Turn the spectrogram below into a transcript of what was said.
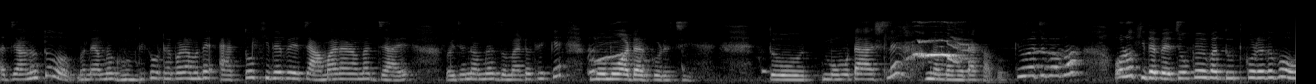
আর জানো তো মানে আমরা ঘুম থেকে ওঠার পরে আমাদের এত খিদে পেয়েছে, আমার আর আমার যায় ওই জন্য আমরা জোম্যাটো থেকে মোমো অর্ডার করেছি। তো মোমোটা আসলে আমরা মোমোটা খাব। কি হয়েছে বাবা? ওরও খিদে পেয়েছে। ওকে এবার দুধ করে দেবো, ও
